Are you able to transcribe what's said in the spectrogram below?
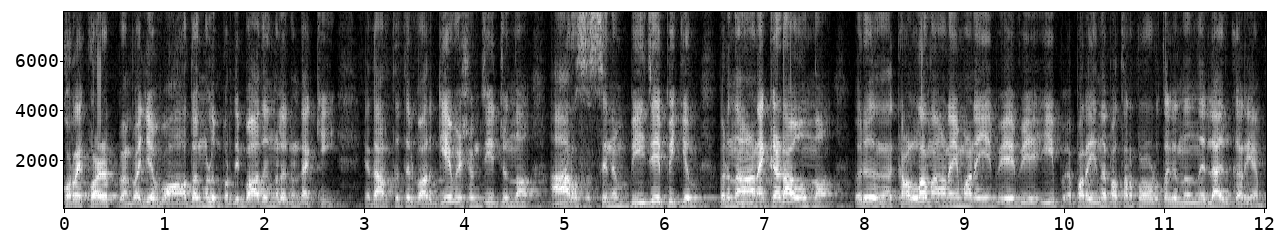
കുറേ കുഴപ്പം വലിയ വാദങ്ങളും പ്രതിവാദങ്ങളും ഉണ്ടാക്കി. യഥാർത്ഥത്തിൽ വർഗീയ വിഷം ചീറ്റുന്ന ആർ എസ് എസിനും ബി ജെ പിക്കും ഒരു നാണക്കേടാവുന്ന ഒരു കള്ളനാണയമാണ് ഈ- ഈ പറയുന്ന പത്രപ്രവർത്തകൻ എന്ന് എല്ലാവർക്കും അറിയാം.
